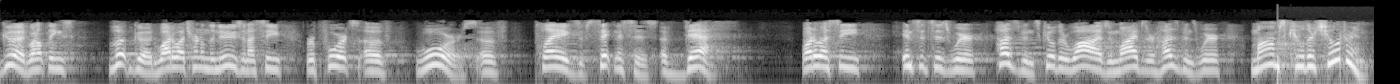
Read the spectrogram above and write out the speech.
good? Why don't things look good? Why do I turn on the news and I see reports of wars, of plagues, of sicknesses, of death? Why do I see instances where husbands kill their wives and wives their husbands, where moms kill their children?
